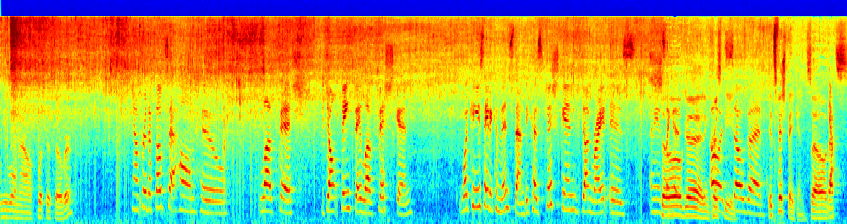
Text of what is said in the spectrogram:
we will now flip this over. Now, for the folks at home who love fish, don't think they love fish skin, what can you say to convince them? Because fish skin done right is, I mean, it's so like a. good and crispy. Oh, it's so good. It's fish bacon, so that's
